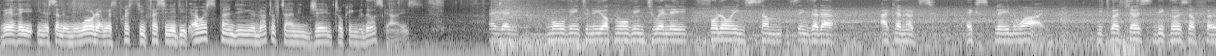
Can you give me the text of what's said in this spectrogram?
very innocent of the world, I was pretty fascinated. I was spending a lot of time in jail talking with those guys. And then moving to New York, moving to LA, following something that I, I cannot explain why. It was just because of a,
